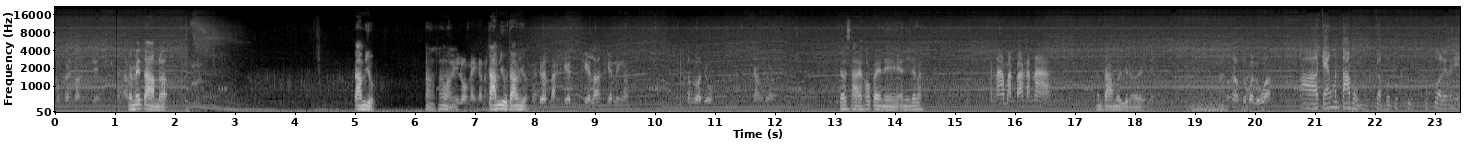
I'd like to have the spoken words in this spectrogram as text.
ต้องเคยก่อนเจมส์มันไม่ตามแล้ว ตามอยู่ตางข้างหลังนี่รวมไหนกันนะตามอยู่ตามอยู่เดินไปเคสเคสละเคสหนึ่งอะตำรวจอยู่กลางเมืองเลี้ยวซ้ายเข้าไปในอันนี้ได้ปะคันหน้ามันปะคันหน้ามันตามเราอยู่นะเลย ต้องขับซูบารุอะอ่าแก๊งมันตามผมเกือบหมดทุกทุกทุกตัวเลยนะพี่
